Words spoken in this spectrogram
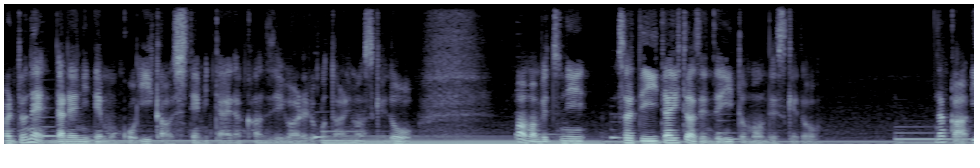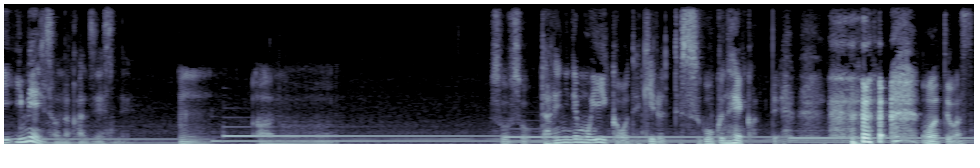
割とね誰にでもこういい顔してみたいな感じで言われることありますけどまあまあ別にそうやって言いたい人は全然いいと思うんですけどなんかイメージそんな感じですね。うん。あのー、そうそう。誰にでもいい顔できるってすごくねえかって 思ってます。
